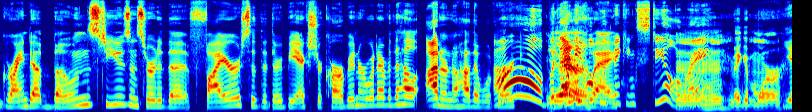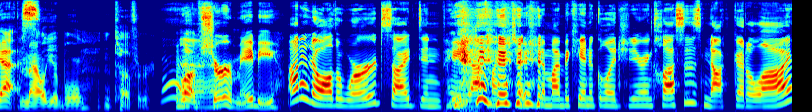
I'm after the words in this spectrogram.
grind up bones to use in sort of the fire so that there'd be extra carbon or whatever the hell. I don't know how that would work. Oh, but that would help Anyway. making steel, right? Mhm. Make it more Yes. malleable and tougher. Well, sure, maybe. I don't know all the words. I didn't pay that much attention in my mechanical engineering classes. Not gonna lie.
